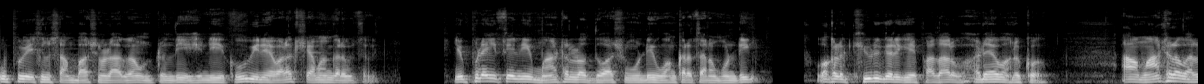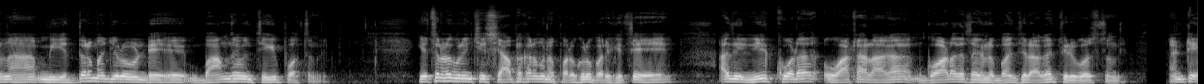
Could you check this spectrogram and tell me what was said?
ఉప్పు వేసిన సంభాషణలాగా ఉంటుంది. నీకు వినేవాళ్ళ క్షేమం కలుగుతుంది. ఎప్పుడైతే నీ మాటల్లో దోషం ఉండి వంకరతనం ఉండి ఒకళ్ళు కీడు కలిగే పదాలు వాడావు అనుకో ఆ మాటల వలన మీ ఇద్దరి మధ్యలో ఉండే బాంధవ్యం తెగిపోతుంది. ఇతరుల గురించి శాపకరమైన పలుకులు పలికితే అది నీకు కూడా వాటాలాగా గోడకు తగిన బంతిలాగా తిరిగి వస్తుంది అంటే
